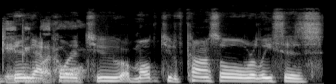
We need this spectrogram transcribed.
then got ported to a multitude of console releases,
